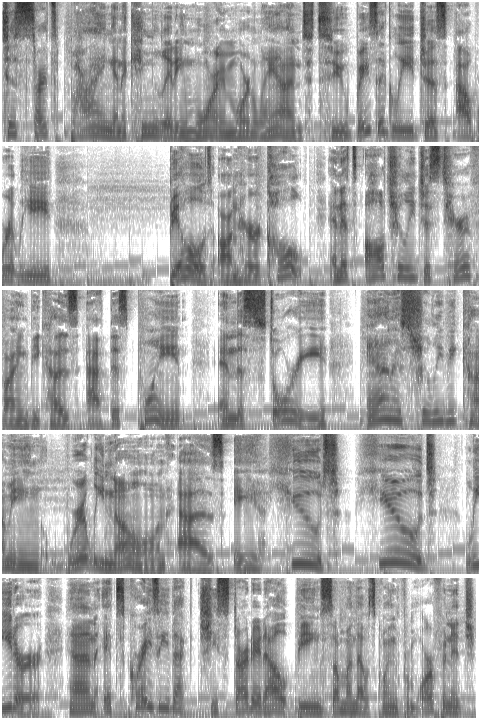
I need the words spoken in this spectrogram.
just starts buying and accumulating more and more land to basically just outwardly build on her cult. And it's all truly just terrifying because at this point in the story, Anne is truly becoming really known as a huge, huge leader. And it's crazy that she started out being someone that was going from orphanage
